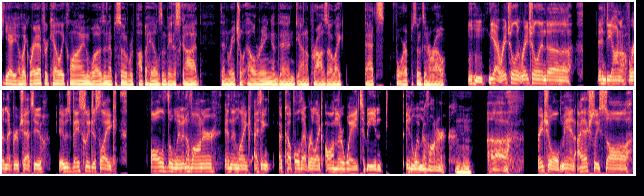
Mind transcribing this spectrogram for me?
Yeah, yeah. Like right after Kelly Klein was an episode with Papa Hales and Veda Scott, then Rachel Ellering, and then Deonna Purrazzo. Like that's four episodes in a row. hmm Yeah, Rachel, Rachel, and uh, and Deanna were in that group chat too. It was basically just like all of the women of honor, and then like I think a couple that were like on their way to be in in women of honor. hmm Uh, Rachel, man, I actually saw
